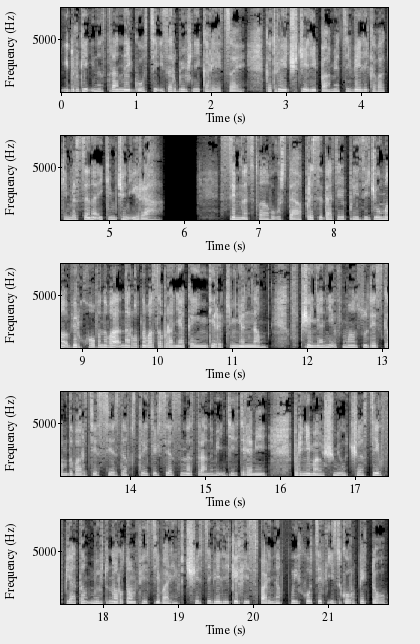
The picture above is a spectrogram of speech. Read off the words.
и другие иностранные гости и зарубежные корейцы, которые чтили память великого Ким Ир Сена и Ким Чен Ира. 17 августа председатель Президиума Верховного Народного Собрания Каиндира Ким Йон Нам в Пхеняне в Мансудейском дворце съезда встретился с иностранными деятелями, принимающими участие в пятом международном фестивале в честь великих исполинов выходцев из гор Пекто.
